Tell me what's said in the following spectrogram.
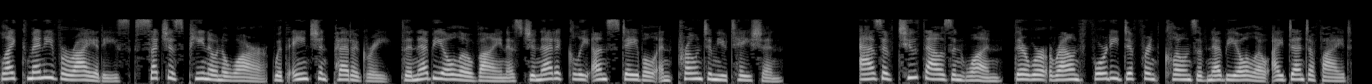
Like many varieties such as Pinot Noir with ancient pedigree, the Nebbiolo vine is genetically unstable and prone to mutation. As of 2001, there were around 40 different clones of Nebbiolo identified.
